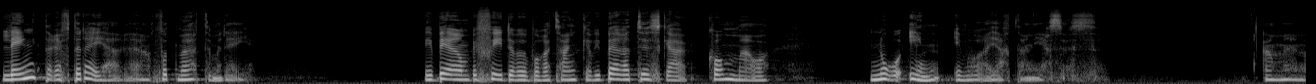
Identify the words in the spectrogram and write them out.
längtar efter dig, Herre, fått möte med dig. Vi ber om beskydd över våra tankar. Vi ber att du ska komma och nå in i våra hjärtan, Jesus. Amen.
